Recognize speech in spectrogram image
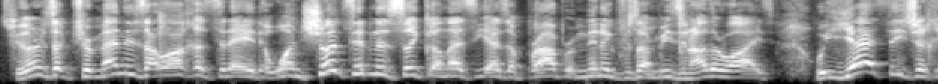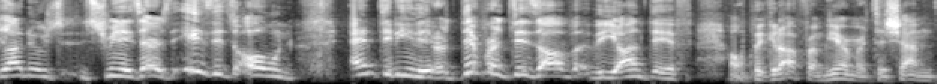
So we learned some tremendous halachas today that one should sit in the sukkah unless he has a proper minhag for some reason. Otherwise, we yes say shechianu Shmini Atzeres is its own entity. There are differences of the yontif. I'll pick it up from here. Mertzashem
